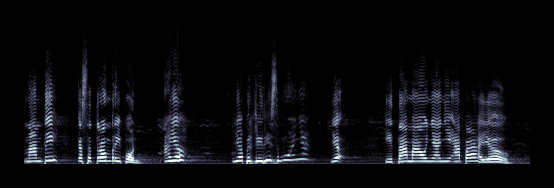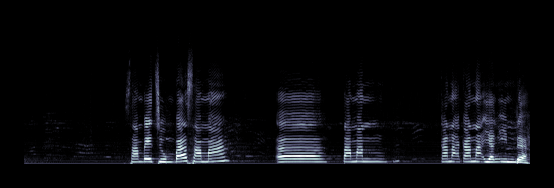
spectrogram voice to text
nanti kesetrum pripun. Ayo. Ya berdiri semuanya. Yuk. Kita mau nyanyi apa? Ayo. Sampai jumpa sama eh, taman kanak-kanak yang indah.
